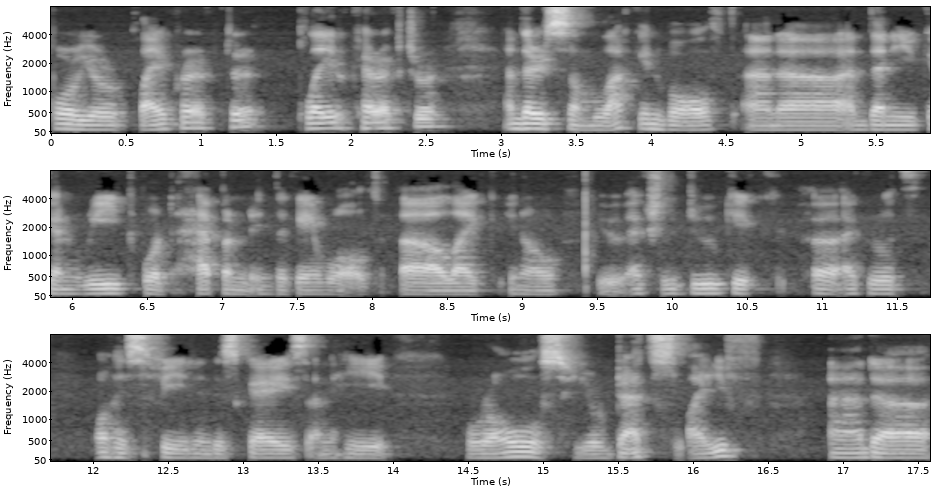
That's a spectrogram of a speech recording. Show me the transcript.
for your player character, player character, and there is some luck involved, and uh, and then you can read what happened in the game world. Uh, like you know, you actually do kick uh, Agruth on his feet in this case, and he rolls your dead slave, and uh,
